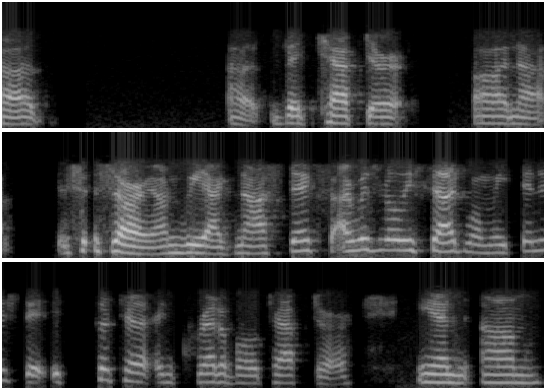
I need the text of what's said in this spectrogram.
uh, the chapter on sorry on we agnostics. I was really sad when we finished it. It's such an incredible chapter, and um,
